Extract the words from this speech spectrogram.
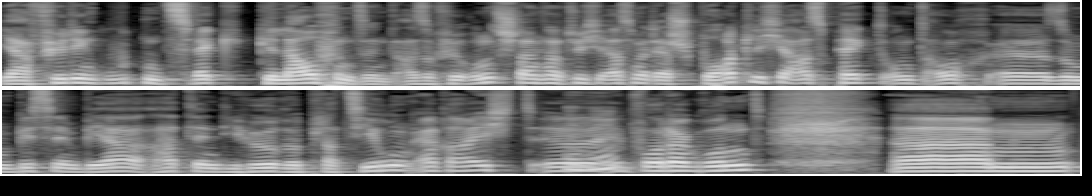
ja für den guten Zweck gelaufen sind. Also für uns stand natürlich erstmal der sportliche Aspekt und auch äh, so ein bisschen, wer hat denn die höhere Platzierung erreicht äh, mhm. im Vordergrund. Ähm,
